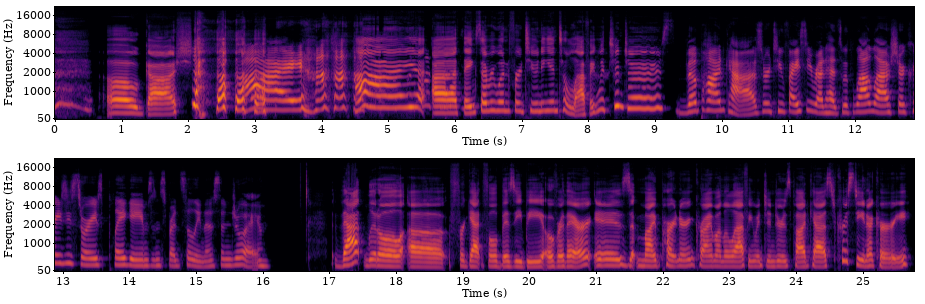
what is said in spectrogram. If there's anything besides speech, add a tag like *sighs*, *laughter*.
it. Oh gosh. Hi. *laughs* Hi. Uh, *laughs* thanks everyone for tuning in to Laughing with Gingers. the podcast where two feisty redheads with loud laughs share crazy stories, play games, and spread silliness and joy. That little uh forgetful busy bee over there is my partner in crime on the Laughing with Gingers podcast, Christina Curry.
